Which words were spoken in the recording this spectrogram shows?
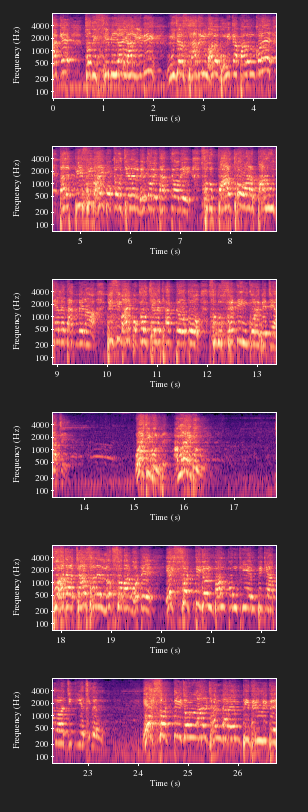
থাকে, যদি সিবিআই আর ইডি নিজের স্বাধীনভাবে ভূমিকা পালন করে, তাহলে পিসি ভাইপোকেও জেলের ভেতরে থাকতে হবে। শুধু পার্থ আর পালু জেলে থাকবে না পিসি ভাইপোকেও জেলে থাকতে হতো, শুধু সেটিং করে বেঁচে আছে। ওরা কি বলবে? আমরাই বলব। দু হাজার চার সালের লোকসভার ভোটে একষট্টি জন বামপন্থী এমপিকে আপনারা জিতিয়েছিলেন। একষট্টি জন লাল ঝান্ডার এমপি দিল্লিতে।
